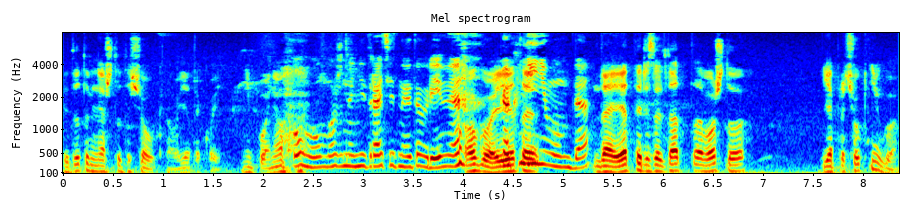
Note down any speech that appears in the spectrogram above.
И тут у меня что-то щелкнуло. Я такой, не понял. Ого, можно не тратить на это время. Ого, как это, минимум, да? Да, и это результат того, что я прочел книгу.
